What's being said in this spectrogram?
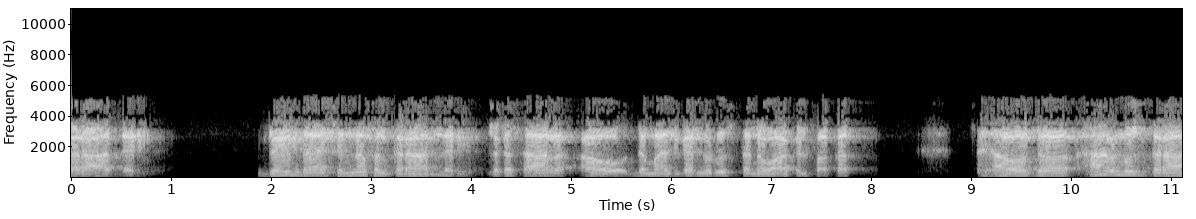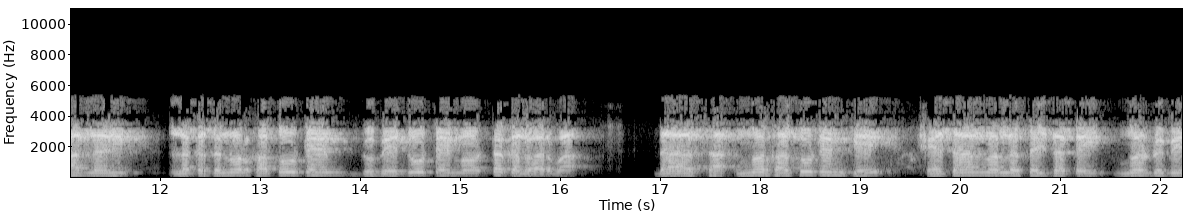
کراهت لري دویم دا چې نفل قرار لري لکه سار او د ماجګر نورسته نوافل فقط او د هر مز قرار لري لکه د نور خطو ټیم دوبې دو ټیم ټکل غرما دا نور خطو ټیم کې شیطان نور له سجده کوي نور دوبې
